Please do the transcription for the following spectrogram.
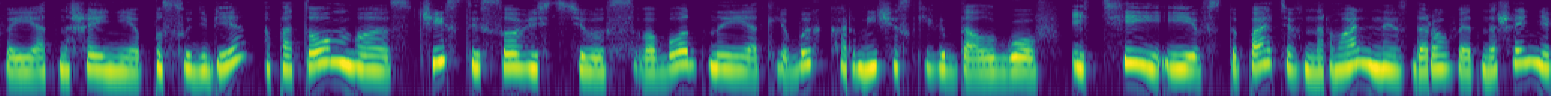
свои отношения по судьбе, а потом э, с чистой совестью, свободной от любых кармических долгов, идти и вступать в нормальные здоровые отношения,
